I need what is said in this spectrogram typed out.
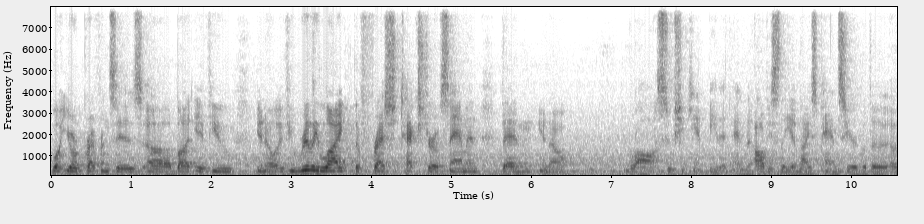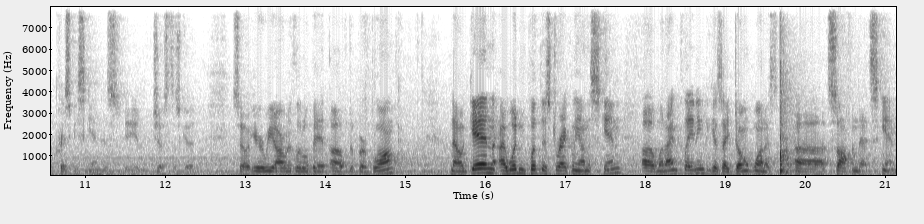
what your preference is. Uh, but if you, you know, if you really like the fresh texture of salmon, then, you know, raw sushi can't beat it. And obviously a nice pan seared with a, a crispy skin is you know, just as good. So here we are with a little bit of the beurre blanc. Now again, I wouldn't put this directly on the skin uh, when I'm plating because I don't want to uh, soften that skin.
